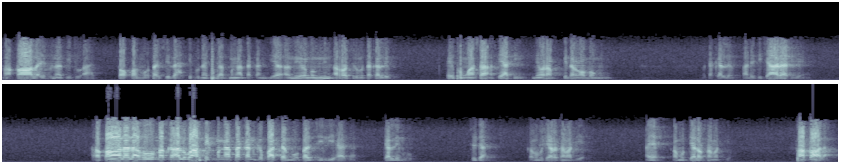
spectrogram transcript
Faqala Ibnu Abi Duat, tokoh Mu'tazilah Ibnu Abi Duat mengatakan, "Ya Amirul Mukminin ar-rajul mutakallim." Eh penguasa, hati-hati. Ini orang pintar ngomong ini. Mutakallim, ada bicara dia. Faqala lahu maka al-Wasik mengatakan kepada Mu'tazili hadza, "Kalimhu." Sudah, kamu bicara sama dia. Ayo, kamu dialog sama dia. Faqala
